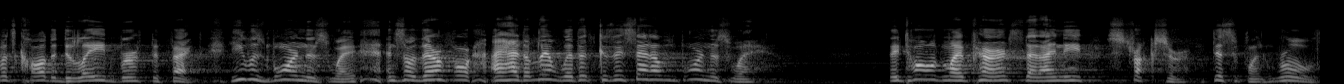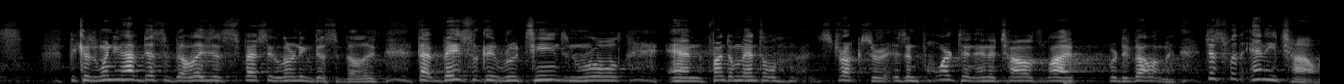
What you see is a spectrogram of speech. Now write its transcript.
what's called a delayed birth defect. He was born this way, and so therefore I had to live with it because they said I was born this way. They told my parents that I need structure, discipline, rules. Because when you have disabilities, especially learning disabilities, that basically routines and rules and fundamental structure is important in a child's life for development. Just with any child,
